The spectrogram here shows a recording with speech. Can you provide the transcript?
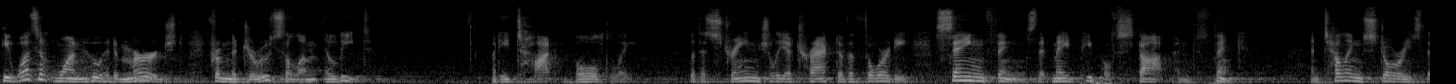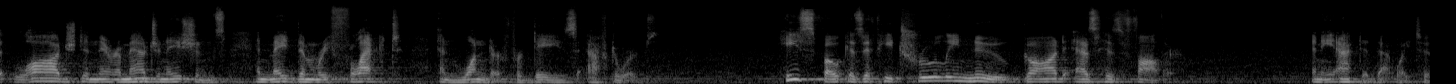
He wasn't one who had emerged from the Jerusalem elite. But he taught boldly with a strangely attractive authority, saying things that made people stop and think, and telling stories that lodged in their imaginations and made them reflect and wonder for days afterwards. He spoke as if he truly knew God as his Father, and he acted that way too.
